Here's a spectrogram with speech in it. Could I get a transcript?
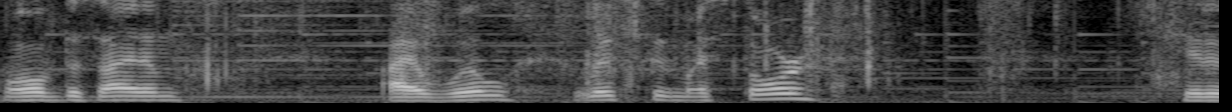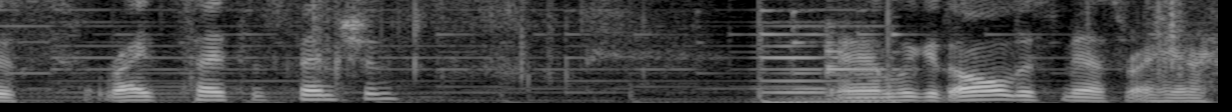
All of these items I will list in my store. Here is right side suspension. And look at all this mess right here.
